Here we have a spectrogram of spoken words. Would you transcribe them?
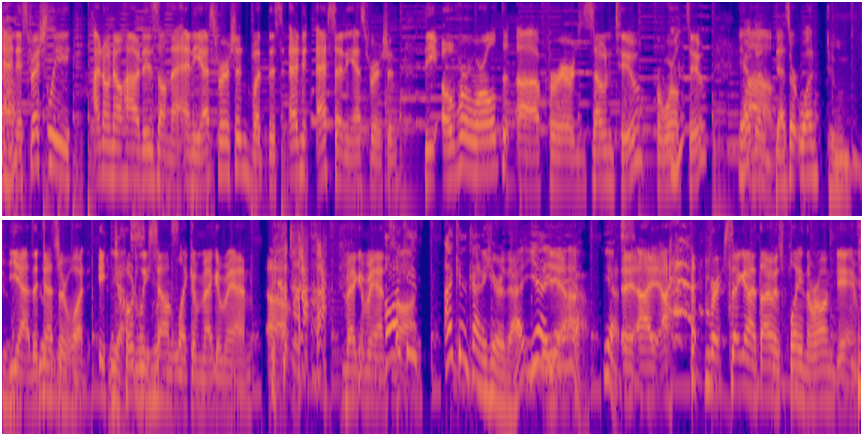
and Uh-huh. especially I don't know how it is on the NES version, but this N- SNES version, the overworld uh, for Zone Two for World Two, yeah. Oh, the Um, desert one. Doom, doom, yeah, the doom, desert doom. one, it Yes. totally sounds like a Mega Man, um, Mega Man oh, I song. can, I can kind of hear that. Yeah, yeah, Yeah. yeah. Yes. I, I for a second I thought I was playing the wrong game.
